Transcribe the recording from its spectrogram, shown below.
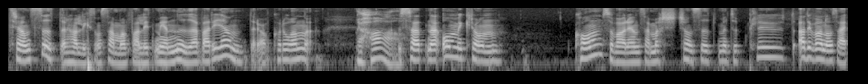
transiter har liksom sammanfallit med nya varianter av corona. Jaha, Så att när omikron kom så var det en så här Mars-transit med typ Plut. Ja det var någon så här.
